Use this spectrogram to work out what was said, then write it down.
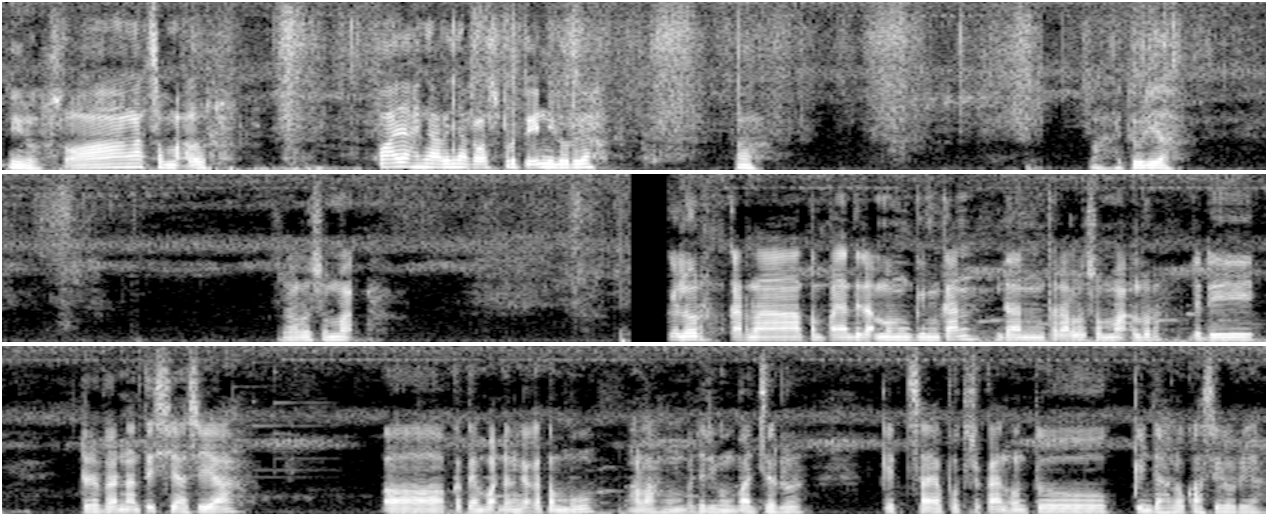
Ini lur, sangat semak lur. Payah nyarinya kalau seperti ini lur ya. Nah, nah itu dia. Terlalu semak. Oke lur, karena tempatnya tidak memungkinkan dan terlalu semak lur, jadi daripada nanti sia-sia uh, ketembak dan nggak ketemu, malah jadi membajir lur. Saya putuskan untuk pindah lokasi lur ya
